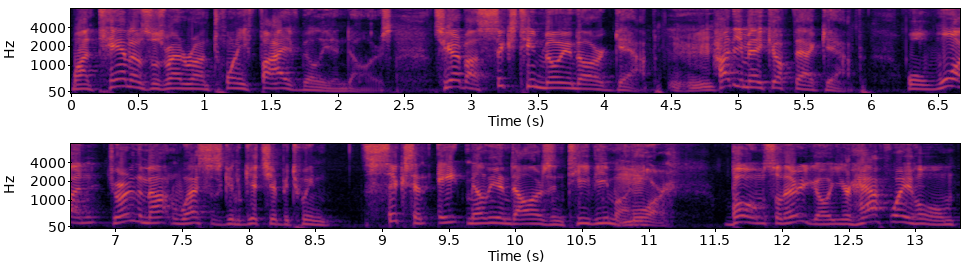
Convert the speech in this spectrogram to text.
Montana's was right around $25 million. So you got about $16 million gap. Mm-hmm. How do you make up that gap? Well, one, joining the Mountain West is going to get you between six and eight million dollars in TV money. More. Boom. So there you go. You're halfway home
